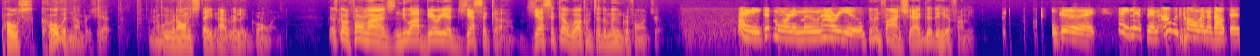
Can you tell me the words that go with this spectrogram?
post COVID numbers yet. I mean, we were the only state not really growing. Let's go to phone lines. New Iberia, Jessica. Jessica, welcome to the Moon Griffon Show. Hey, good morning, Moon. How are you? Doing fine, Shad. Good to hear from you. Good. Hey, listen, I was calling about the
